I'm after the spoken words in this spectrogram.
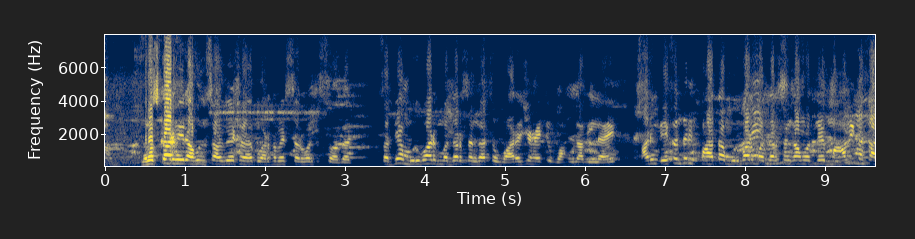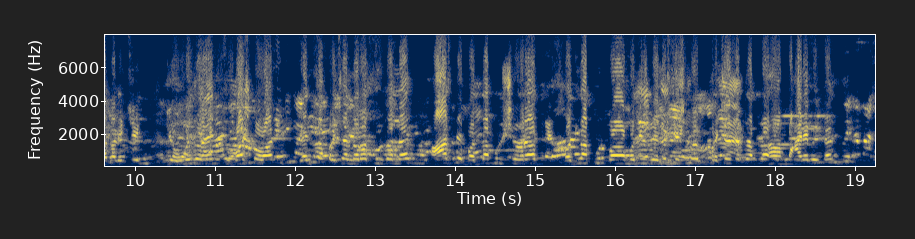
नमस्कार मी राहुल साळवे ठळक वार्तामध्ये सर्वांचं स्वागत. सध्या मुरबाड मतदारसंघाचं वारं जे आहे ते वाहू लागलेलं आहे. आणि एकंदरीत पाहता मुरबाड मतदारसंघामध्ये महाविकास आघाडीचे जे उमेदवार आहेत सुभाष पवार यांचा प्रचार दौरा सुरू झाला आहे आज ते बदलापूर शहरात बदलापूर मधील रेल्वे स्टेशनवर प्रचार आपल्याला पाहायला मिळतात.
